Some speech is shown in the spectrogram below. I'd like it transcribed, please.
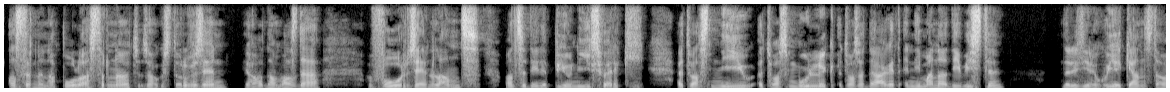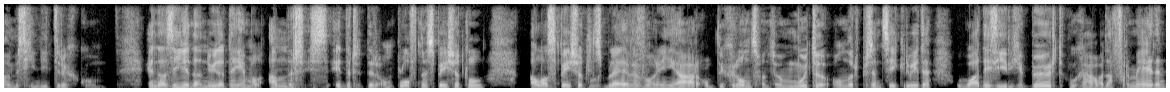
Als er een Apollo-astronaut zou gestorven zijn, ja, dan was dat voor zijn land, want ze deden pionierswerk. Het was nieuw, het was moeilijk, het was uitdagend. En die mannen die wisten, er is hier een goede kans dat we misschien niet terugkomen. En dan zie je dan nu dat het helemaal anders is. Er, er ontploft een space shuttle. Alle space shuttles blijven voor een jaar op de grond, want we moeten 100% zeker weten wat is hier gebeurd, hoe gaan we dat vermijden.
